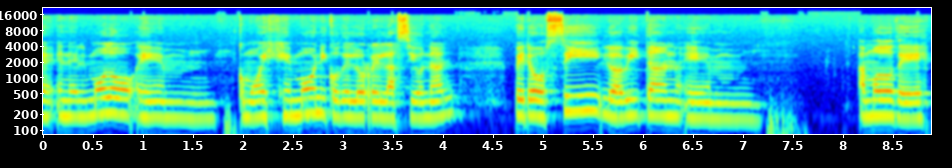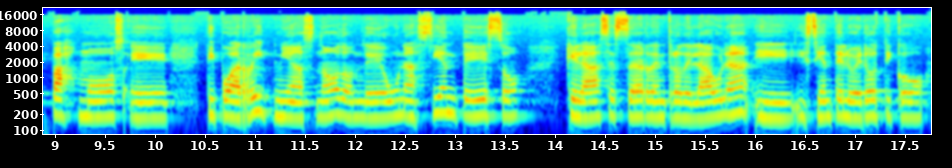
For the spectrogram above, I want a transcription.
en el, modo em, hegemónico de lo relacional, pero sí lo habitan em, a modo de espasmos, eh, tipo arritmias, ¿no? donde una siente eso que la hace ser dentro del aula y siente lo erótico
